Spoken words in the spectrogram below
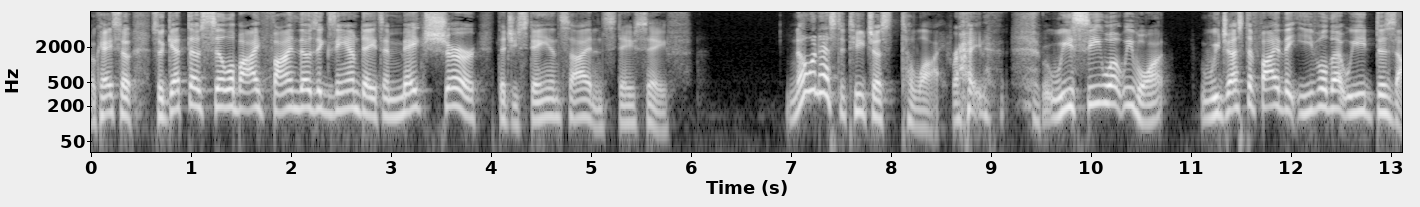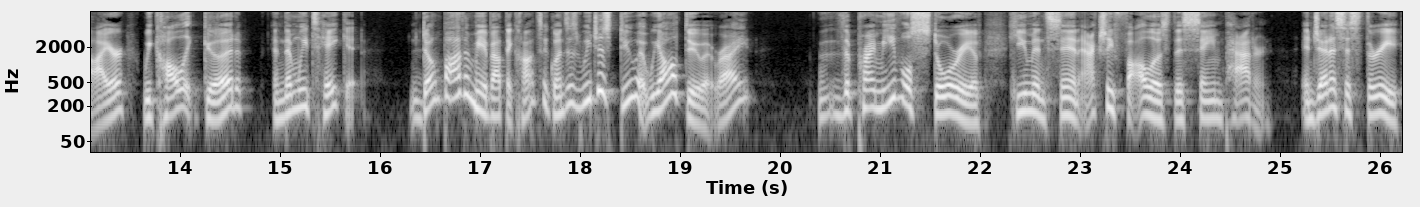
Okay, so so get those syllabi, find those exam dates, and make sure that you stay inside and stay safe. No one has to teach us to lie, right? We see what we want, we justify the evil that we desire, we call it good, and then we take it. Don't bother me about the consequences. We just do it. We all do it, right? The primeval story of human sin actually follows this same pattern. In Genesis 3,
